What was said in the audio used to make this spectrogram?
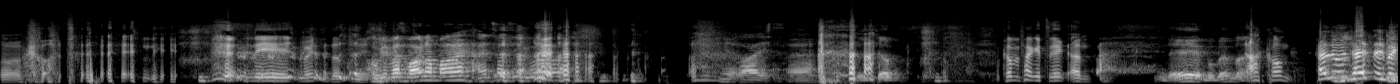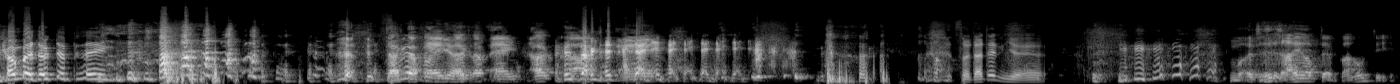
Oh Gott. nee. nee, ich möchte das nicht. Probieren wir es morgen nochmal. 21 Uhr. Mir reicht's. Ja. Ich hab, Komm, wir fangen jetzt direkt an. nee, Moment mal. Ach komm. Hallo und herzlich willkommen bei Dr. Peng. Von mir? Dr. Peng, Dr. Peng. Was soll das denn hier, ey? Meuterei auf der Bounty.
